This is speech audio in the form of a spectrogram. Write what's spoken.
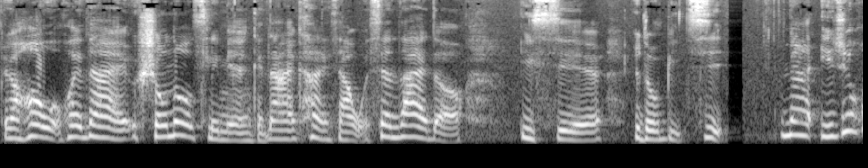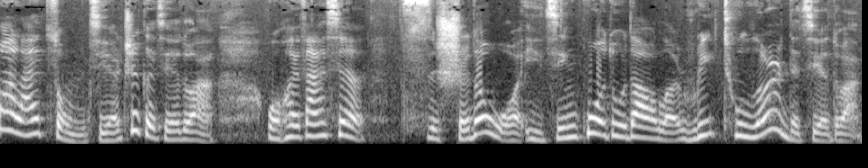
然后我会在 show notes 里面给大家看一下我现在的一些阅读笔记。那一句话来总结这个阶段，我会发现，此时的我已经过渡到了 read to learn 的阶段，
